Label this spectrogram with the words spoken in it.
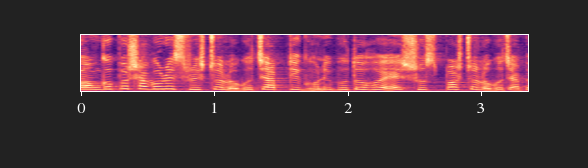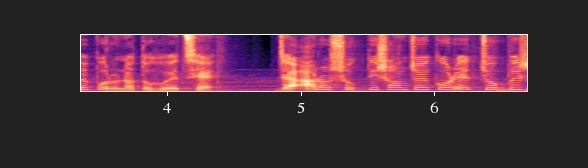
বঙ্গোপসাগরে সৃষ্ট লঘুচাপটি ঘনীভূত হয়ে সুস্পষ্ট লঘুচাপে পরিণত হয়েছে, যা আরও শক্তি সঞ্চয় করে চব্বিশ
